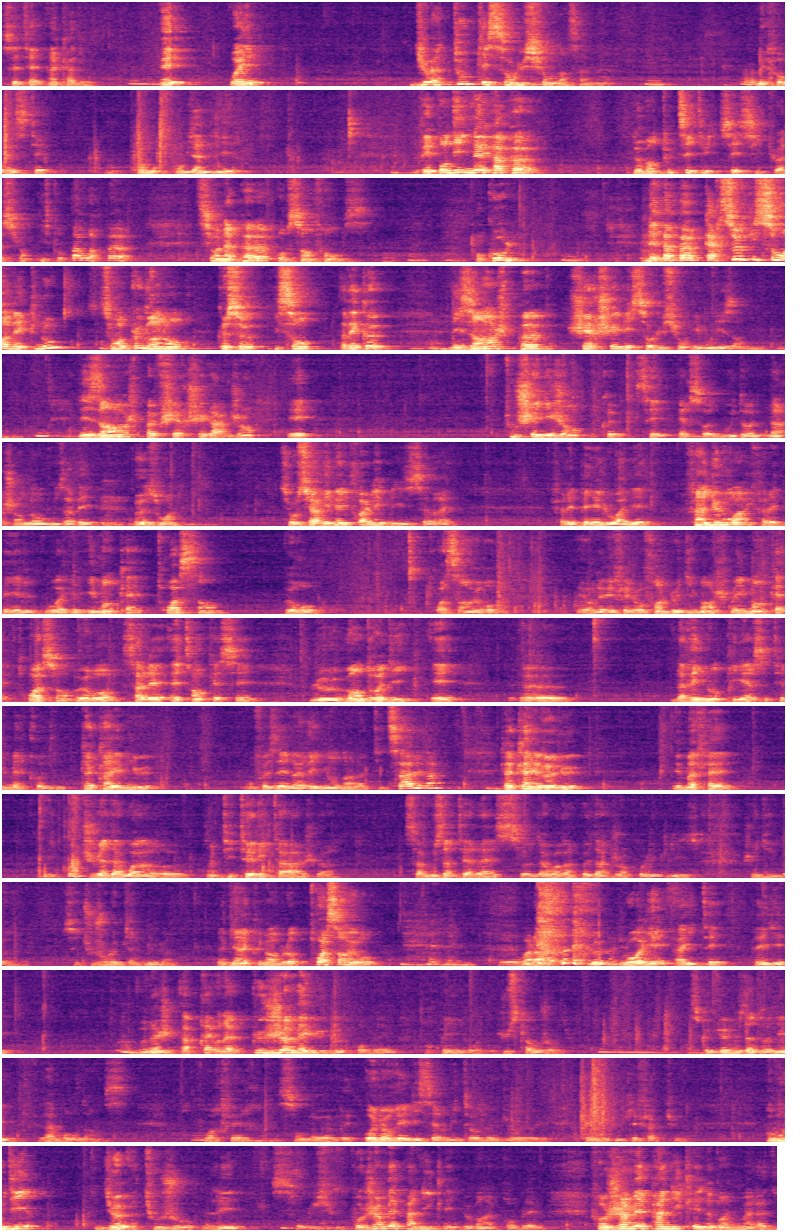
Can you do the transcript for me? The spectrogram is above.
C'était un cadeau. Et, voyez, Dieu a toutes les solutions dans sa main. Mais il faut rester, comme on vient de dire, répondit N'aie pas peur devant toutes ces, situations. Il ne faut pas avoir peur. Si on a peur, on s'enfonce. On coule. N'aie pas peur, car ceux qui sont avec nous sont en plus grand nombre que ceux qui sont avec eux. Les anges peuvent chercher les solutions et vous les emmener. Les anges peuvent chercher l'argent et toucher des gens pour que ces personnes vous donnent l'argent dont vous avez besoin. C'est aussi arrivé une fois à l'église, c'est vrai. Il fallait payer le loyer. Fin du mois, il fallait payer le loyer. Il manquait 300 euros. 300 euros. Et on avait fait l'offrande le dimanche, mais il manquait 300 euros. Ça allait être encaissé le vendredi et euh, la réunion de prière, c'était le mercredi. Quelqu'un est venu, on faisait la réunion dans la petite salle, là. Quelqu'un est venu et m'a fait Écoute, je viens d'avoir euh, un petit héritage, là. Ça vous intéresse d'avoir un peu d'argent pour l'église? J'ai dit Ben, C'est toujours le bienvenu. Hein. Et bien avec une enveloppe 300 euros. Et voilà, le loyer a été payé. Après, on n'a plus jamais eu de problème pour payer le loyer, jusqu'à aujourd'hui. Parce que Dieu nous a donné l'abondance pour pouvoir faire son œuvre et honorer les serviteurs de Dieu et payer toutes les factures. Pour vous dire, Dieu a toujours les Il ne faut jamais paniquer devant un problème. Il ne faut jamais paniquer devant une maladie.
